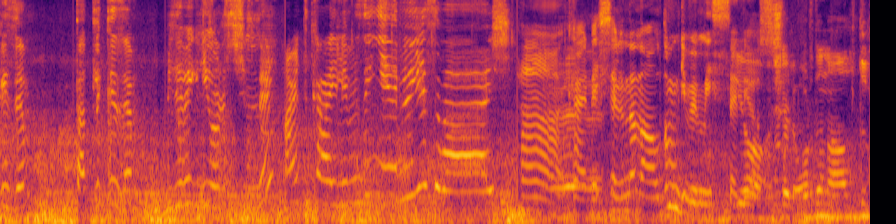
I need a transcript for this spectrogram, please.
Kızım, tatlı kızım. Biz eve gidiyoruz şimdi. Artık ailemizin yeni bir üyesi var. Ha, kardeşlerinden aldım gibi mi Yok hissediyorsun? şöyle oradan aldım.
